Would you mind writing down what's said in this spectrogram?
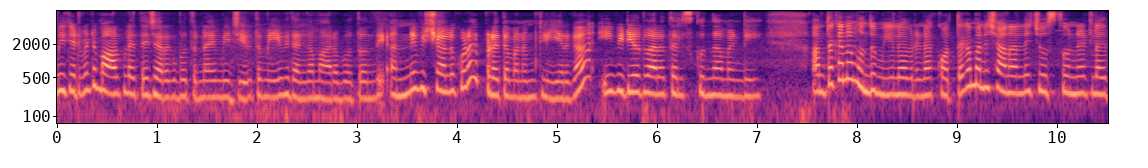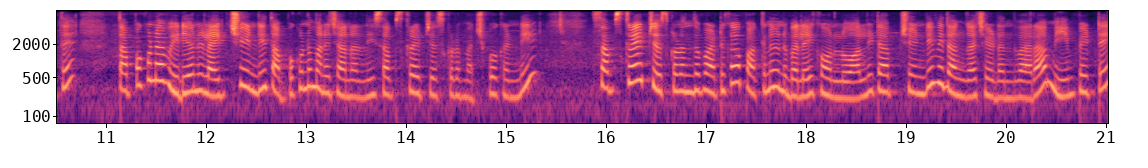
మీకు ఎటువంటి మార్పులు అయితే జరగబోతున్నాయి? మీ జీవితం ఏ విధంగా మారబోతోంది? అన్ని విషయాలు కూడా ఇప్పుడైతే మనం క్లియర్గా ఈ వీడియో ద్వారా తెలుసుకుందామండి. అంతకన్నా ముందు మీరు ఎవరైనా కొత్తగా మన ఛానల్ని చూస్తున్నట్లయితే తప్పకుండా వీడియోని లైక్ చేయండి. తప్పకుండా మన ఛానల్ని సబ్స్క్రైబ్ చేసుకోవడం మర్చిపోకండి. సబ్స్క్రైబ్ చేసుకోవడంతో పాటుగా పక్కనే ఉన్న బెలైకాన్లో ఆల్ని ట్యాప్ చేయండి. విధంగా చేయడం ద్వారా మేము పెట్టే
